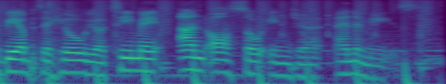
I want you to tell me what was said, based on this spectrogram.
to be able to heal your teammate and also injure enemies.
